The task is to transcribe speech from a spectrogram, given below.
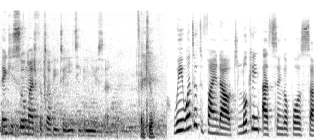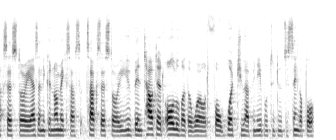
Thank you so much for talking to ETV News, sir. Thank you. We wanted to find out, looking at Singapore's success story as an economic su success story, you've been touted all over the world for what you have been able to do to Singapore.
